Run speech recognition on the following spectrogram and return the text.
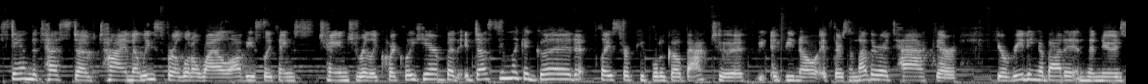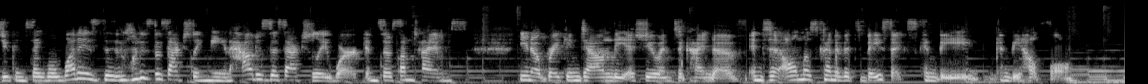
stand the test of time, at least for a little while. Obviously, things change really quickly here, but it does seem like a good place for people to go back to if, if you know, if there's another attack or you're reading about it in the news, you can say, well, what is this, what does this actually mean? How does this actually work? And so sometimes, you know, breaking down the issue into kind of, into almost kind of its basics can be, can be helpful.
